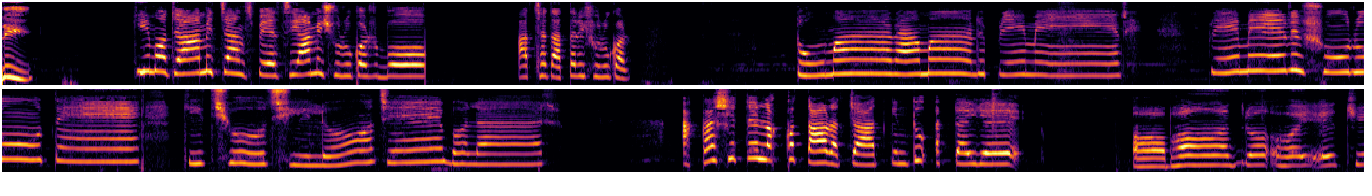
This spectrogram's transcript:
লি কি মজা, আমি চান্স পেয়েছি, আমি শুরু করব। আচ্ছা তাড়াতাড়ি শুরু কর। তোমার আমার প্রেমের প্রেমের শুরুতে কিছু ছিল যে বলার। আকাশেতে লক্ষ তারা চাঁদ কিন্তু একটাই রে অভদ্র হয়েছি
